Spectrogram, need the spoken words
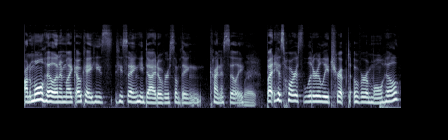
on a molehill and I'm like, okay, he's he's saying he died over something kind of silly. Right. But his horse literally tripped over a molehill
